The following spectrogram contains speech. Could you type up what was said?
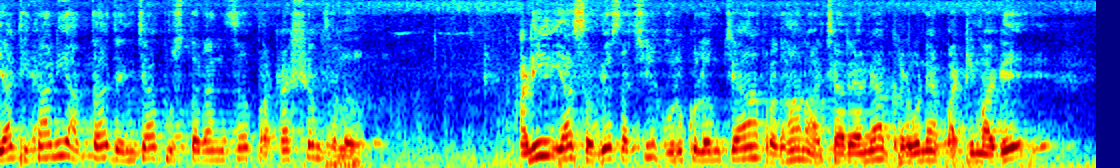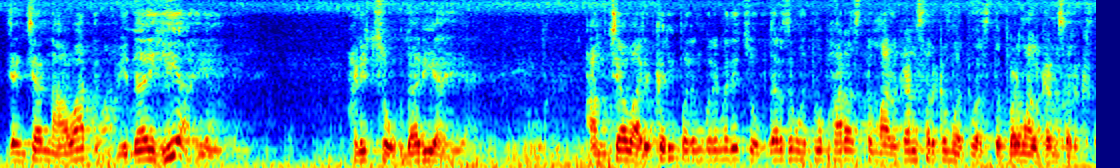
या ठिकाणी आता ज्यांच्या पुस्तकांचं प्रकाशन झालं आणि या सव्यसाची गुरुकुलमच्या प्रधान आचार्याने घडवण्या पाठीमागे ज्यांच्या नावात विनयही आहे आणि चोपदारी आहे. आमच्या वारकरी परंपरेमध्ये चोपदारचं महत्त्व फार असतं मालकांसारखं महत्त्व असतं फळ मालकांसारखं.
